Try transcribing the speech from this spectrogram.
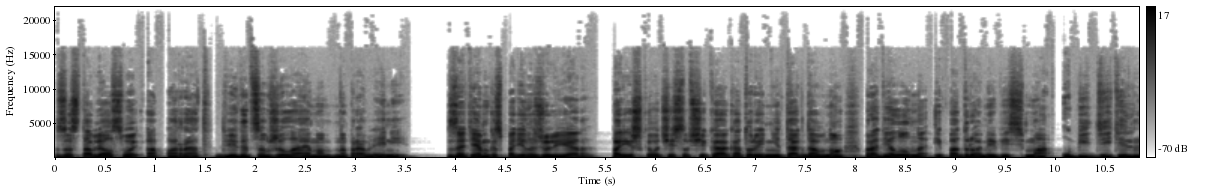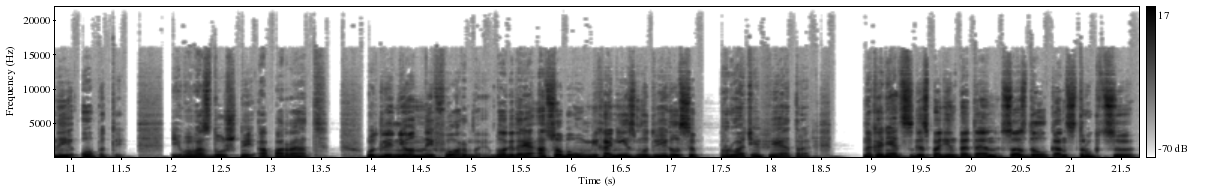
заставлял свой аппарат двигаться в желаемом направлении. Затем господина Жюльена, парижского часовщика, который не так давно проделал на ипподроме весьма убедительные опыты. Его воздушный аппарат удлиненной формы, благодаря особому механизму, двигался против ветра. Наконец, господин Петен создал конструкцию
